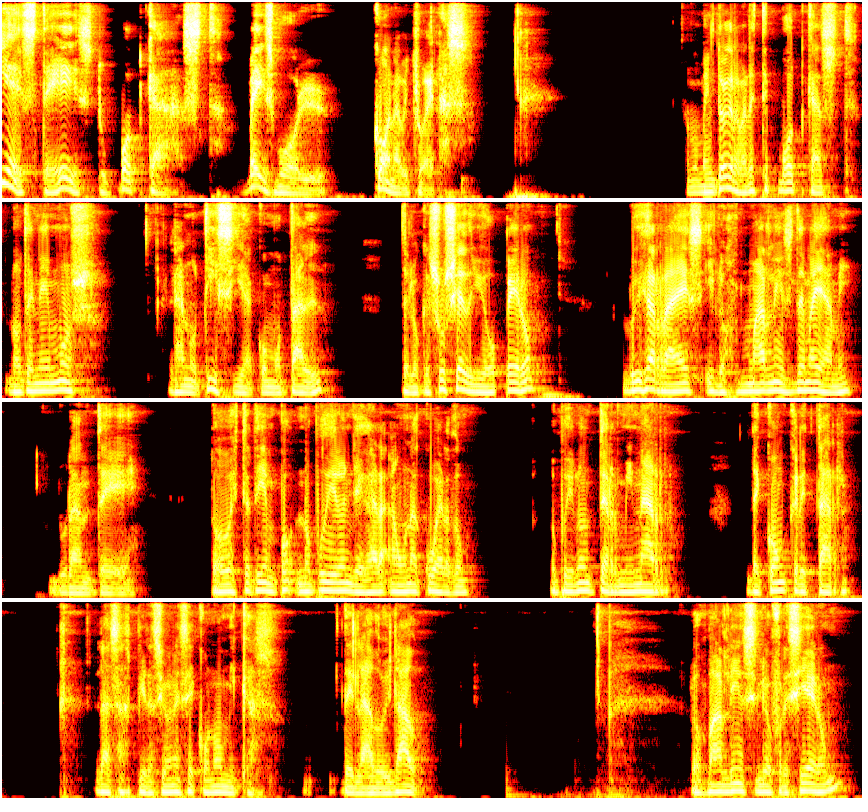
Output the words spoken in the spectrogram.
Y este es tu podcast, Béisbol con habichuelas. Al momento de grabar este podcast no tenemos la noticia como tal de lo que sucedió, pero Luis Arraez y los Marlins de Miami durante todo este tiempo no pudieron llegar a un acuerdo, no pudieron terminar de concretar las aspiraciones económicas de lado y lado. Los Marlins le ofrecieron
